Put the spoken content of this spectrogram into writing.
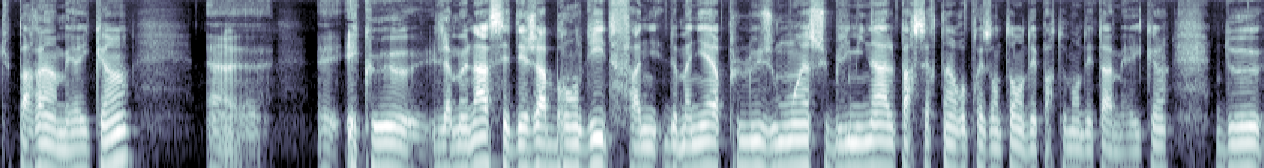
du parrain américain, euh, et que la menace est déjà brandie de, manière plus ou moins subliminale par certains représentants au département d'État américain de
